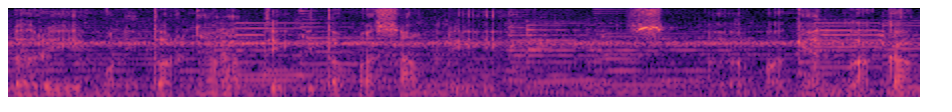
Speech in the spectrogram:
dari monitornya nanti kita pasang di uh, bagian belakang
